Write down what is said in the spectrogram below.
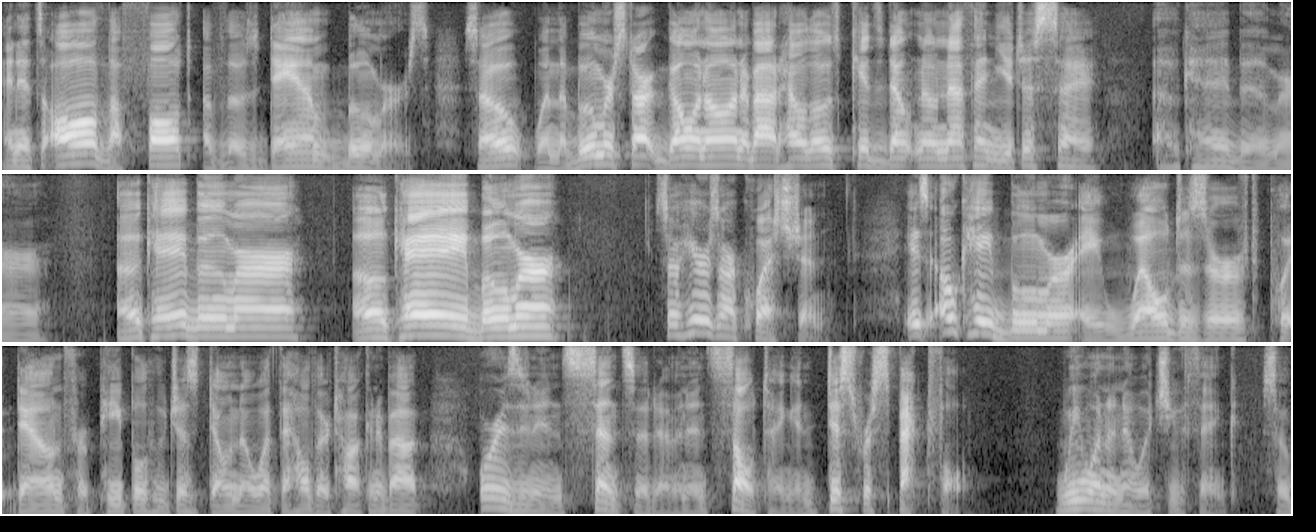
and it's all the fault of those damn boomers. So when the boomers start going on about how those kids don't know nothing, you just say, okay, boomer, okay, boomer, okay, boomer. So here's our question. Is OK Boomer a well-deserved put down for people who just don't know what the hell they're talking about? Or is it insensitive and insulting and disrespectful? We want to know what you think. So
